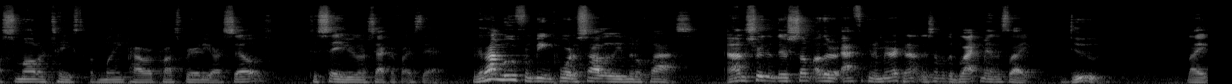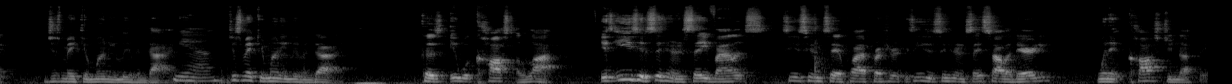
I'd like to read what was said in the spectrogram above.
a smaller taste of money, power, prosperity ourselves to say you're going to sacrifice that. Because I moved from being poor to solidly middle class. And I'm sure that there's some other African American out there, some other black man that's like, dude, like, just make your money live and die. Yeah. Just make your money live and die. Because it would cost a lot. It's easy to sit here and say violence. It's easy to sit here and say apply pressure. It's easy to sit here and say solidarity when it costs you nothing.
